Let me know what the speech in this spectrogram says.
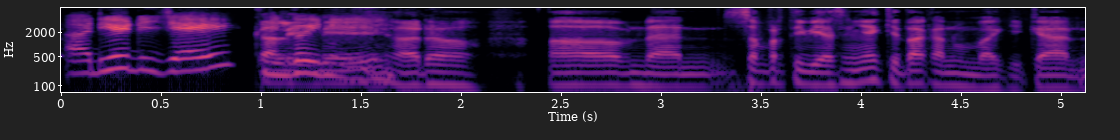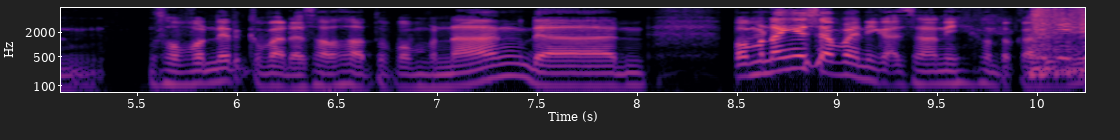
uh, Dear DJ Kali minggu ini, ini. aduh. Um, dan seperti biasanya kita akan membagikan souvenir kepada salah satu pemenang dan pemenangnya siapa ini Kak Sani untuk kali ini?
